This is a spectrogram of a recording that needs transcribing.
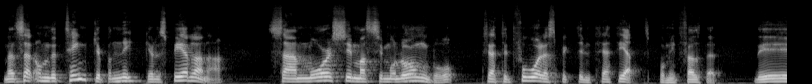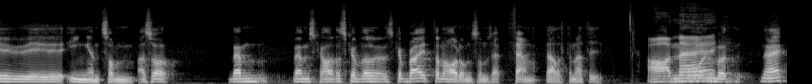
Men sen om du tänker på nyckelspelarna. Sam Morsi, Massimo Longo, 32 respektive 31 på mittfältet. Det är ju eh, ingen som, alltså, vem, vem ska ha, ska, ska Brighton ha dem som femte alternativ? Ja, nej. nej,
